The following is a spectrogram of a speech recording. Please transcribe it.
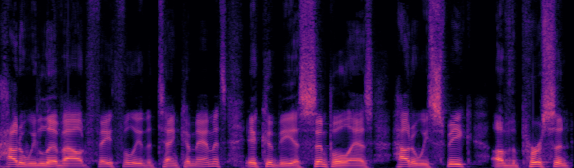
how do we live out faithfully the Ten Commandments? It could be as simple as how do we speak of the person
